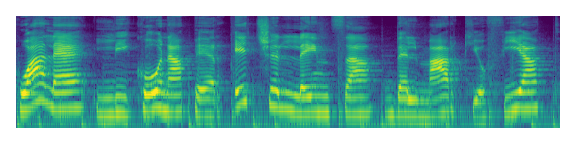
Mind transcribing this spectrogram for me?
Qual è l'icona per eccellenza del marchio Fiat?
